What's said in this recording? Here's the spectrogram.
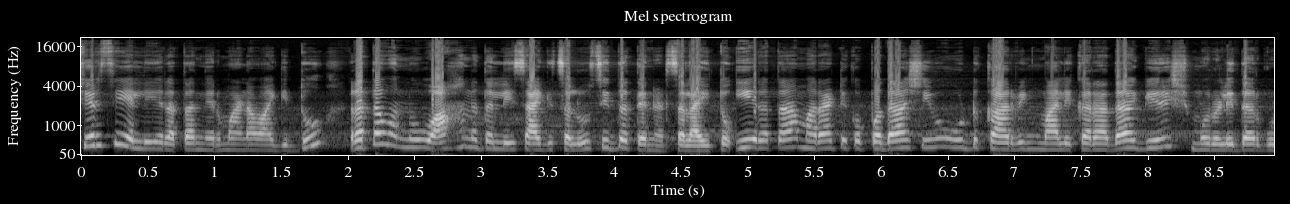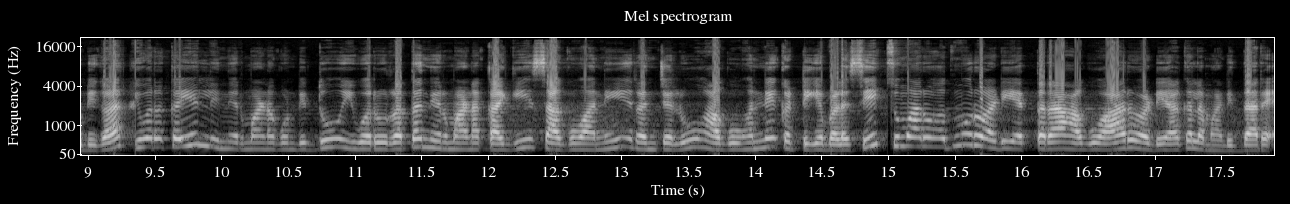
ಶಿರ್ಸಿಯಲ್ಲಿ ರಥ ನಿರ್ಮಾಣವಾಗಿದ್ದು, ರಥವನ್ನು ವಾಹನದಲ್ಲಿ ಸಾಗಿಸಲು ಸಿದ್ಧತೆ ನಡೆಸಲಾಯಿತು. ಈ ರಥ ಮರಾಠಿಕೊಪ್ಪದ ಶಿವ ವುಡ್ ಕಾರ್ವಿಂಗ್ ಮಾಲೀಕರಾದ ಗಿರೀಶ್ ಮುರಳೀಧರ್ ಗುಡಿಗಾರ್ ಇವರ ಕೈಯಲ್ಲಿ ನಿರ್ಮಾಣಗೊಂಡಿದ್ದು, ಇವರು ರಥ ನಿರ್ಮಾಣಕ್ಕಾಗಿ ಸಾಗುವಾನಿ, ರಂಜಲು ಹಾಗೂ ಹೊನ್ನೆಕಟ್ಟಿಗೆ ಬಳಸಿ ಸುಮಾರು ಹದಿಮೂರು ಅಡಿ ಎತ್ತರ ಹಾಗೂ ಆರು ಅಡಿ ಅಗಲ ಮಾಡಿದ್ದಾರೆ.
